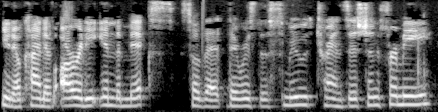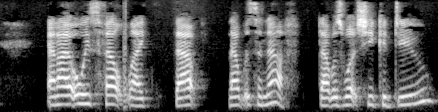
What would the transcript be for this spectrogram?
you know, kind of already in the mix so that there was the smooth transition for me. And I always felt like that, that was enough. That was what she could do.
